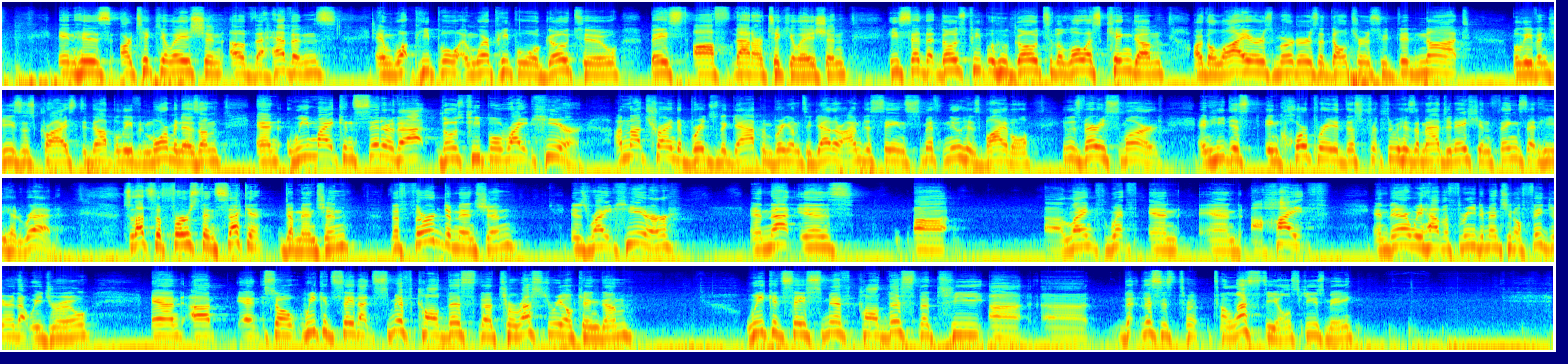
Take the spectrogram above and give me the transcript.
in his articulation of the heavens and what people and where people will go to based off that articulation, he said that those people who go to the lowest kingdom are the liars, murderers, adulterers who did not believe in Jesus Christ, did not believe in Mormonism. And we might consider that those people right here. I'm not trying to bridge the gap and bring them together. I'm just saying Smith knew his Bible. He was very smart, and he just incorporated this through his imagination, things that he had read. So that's the first and second dimension. The third dimension is right here, and that is uh, uh, length, width, and, and uh, height. And there we have a three dimensional figure that we drew. And, uh, and so we could say that Smith called this the terrestrial kingdom. We could say Smith called this the T, uh, uh, th- this is t- telestial, excuse me.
